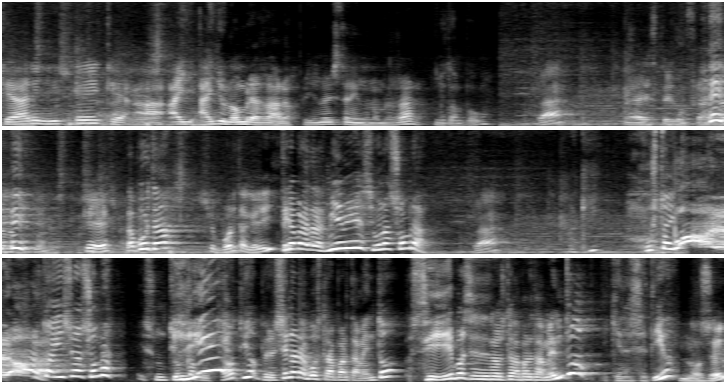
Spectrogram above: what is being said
que Ari dice que ah, hay, hay un hombre raro. Pero yo no he visto ningún hombre raro. Yo tampoco. Estoy con Fran. ¿Qué? ¿La puerta? ¿Qué puerta? ¿Qué dice? Tira para atrás, mira, mira, se ve una sombra. Aquí. Justo ahí. Justo ahí es una sombra. Es un tío encapuchado, tío. Pero ese no era vuestro apartamento. Sí, pues ese es nuestro apartamento. ¿Y quién es ese tío? No sé,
